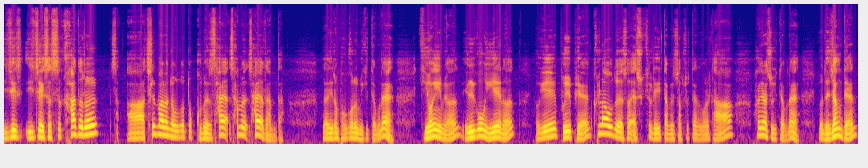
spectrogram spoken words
이지, 이지엑세스 카드를 사, 아 7만 원 정도 또 구매해서 사야 사면 사야 합니다. 그러니까 이런 번거로움이 있기 때문에 기왕이면 102에는 여기 VPN 클라우드에서 SQL 데이터베이스 접속되는 걸 다 확인할 수 있기 때문에 요 내장된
